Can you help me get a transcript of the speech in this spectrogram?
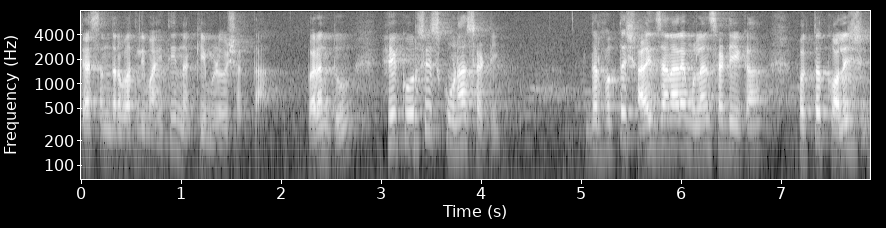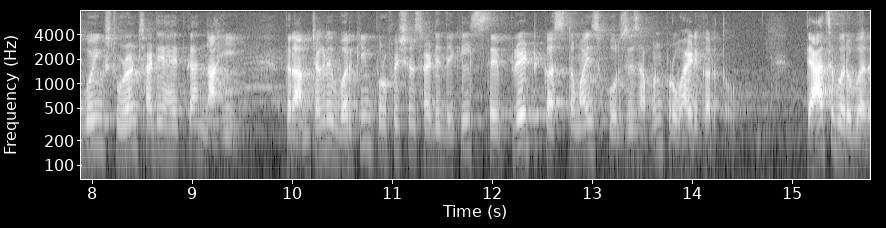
त्या संदर्भातली माहिती नक्की मिळवू शकता. परंतु हे कोर्सेस कोणासाठी? तर फक्त शाळेत जाणाऱ्या मुलांसाठी आहे का? फक्त कॉलेज गोईंग स्टुडंटसाठी आहेत का? नाही. तर आमच्याकडे वर्किंग प्रोफेशनसाठी देखील सेपरेट कस्टमाइज कोर्सेस आपण प्रोव्हाइड करतो. त्याचबरोबर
